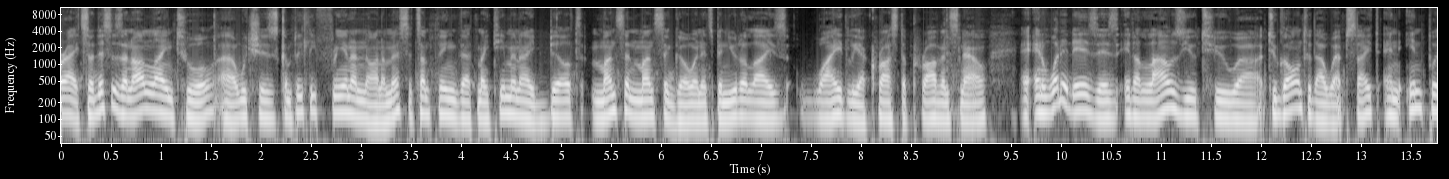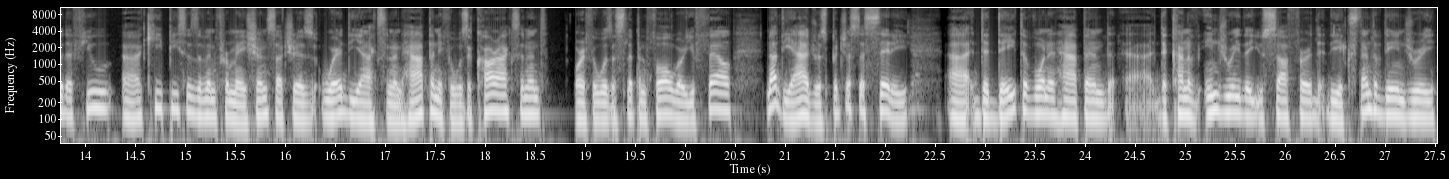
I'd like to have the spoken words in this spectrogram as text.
right, so this is an online tool uh, which is completely free and anonymous. It's something that my team and I built months and months ago, and it's been utilized widely across the province now. And, what it is is it allows you to uh, to go onto that website and input a few uh, key pieces of information, such as where the accident happened, if it was a car accident, or if it was a slip and fall where you fell, not the address, but just a city, uh, the date of when it happened, uh, the kind of injury that you suffered, the extent of the injury.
